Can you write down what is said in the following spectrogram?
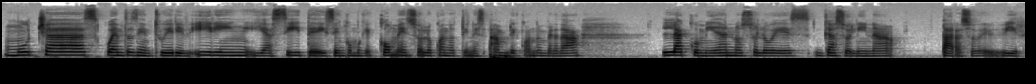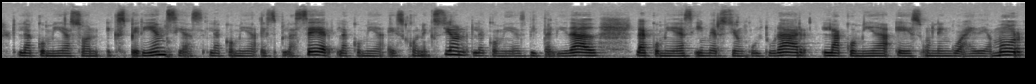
Muchas cuentas de intuitive eating y así te dicen como que comes solo cuando tienes hambre, cuando en verdad la comida no solo es gasolina para sobrevivir. La comida son experiencias, la comida es placer, la comida es conexión, la comida es vitalidad, la comida es inmersión cultural, la comida es un lenguaje de amor,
